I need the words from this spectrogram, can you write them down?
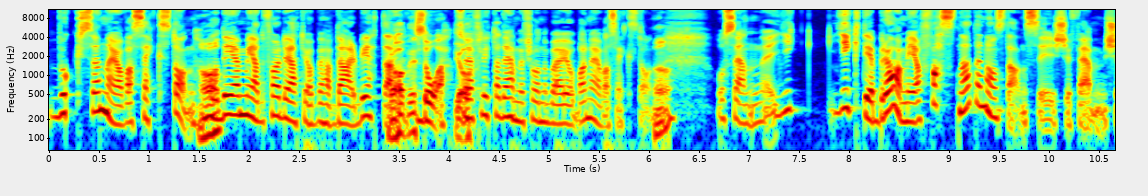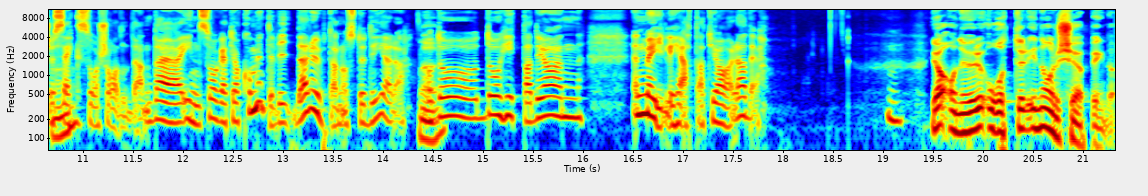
vuxen när jag var 16 Ja. och det medförde att jag behövde arbeta Ja, då. Så Ja. jag flyttade hemifrån och började jobba när jag var 16. Ja. Och sen gick, gick det bra, men jag fastnade någonstans i 25-26 års åldern, där jag insåg att jag kommer inte vidare utan att studera. Nej. Och då, då hittade jag en, en möjlighet att göra det. Ja, och nu är du åter i Norrköping då.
